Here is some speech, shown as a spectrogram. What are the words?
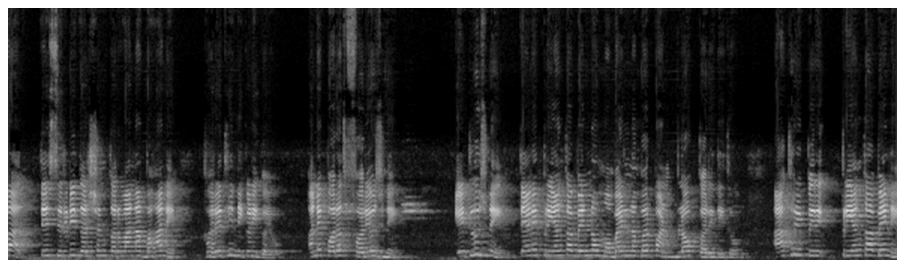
બાદ તે શિરડી દર્શન કરવાના બહાને ઘરેથી નીકળી ગયો અને પરત ફર્યો જ નહીં. એટલું જ નહીં, તેણે પ્રિયંકાબેનનો મોબાઈલ નંબર પણ બ્લોક કરી દીધો. આખરે પ્રિયંકાબેને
